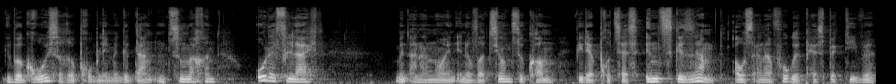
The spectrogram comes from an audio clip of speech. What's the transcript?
über größere Probleme Gedanken zu machen oder vielleicht mit einer neuen Innovation zu kommen, wie der Prozess insgesamt aus einer Vogelperspektive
